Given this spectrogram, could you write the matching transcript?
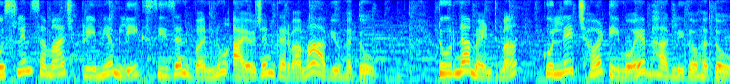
મુસ્લિમ સમાજ પ્રીમિયમ લીગ સિઝન વનનું આયોજન કરવામાં આવ્યું હતું. ટુર્નામેન્ટમાં કુલ્લે છ ટીમોએ ભાગ લીધો હતો.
